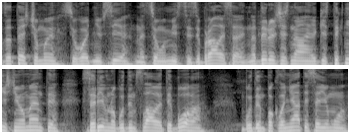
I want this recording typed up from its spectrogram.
за те, що ми сьогодні всі на цьому місці зібралися. Не дивлячись на якісь технічні моменти, все рівно будемо славити Бога, будемо поклонятися Йому.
